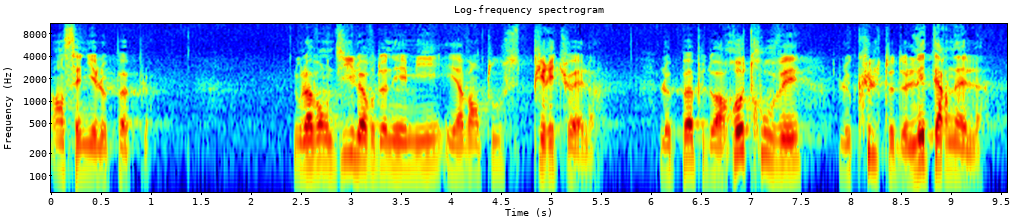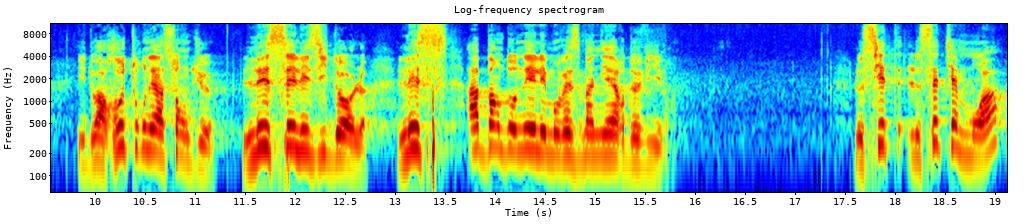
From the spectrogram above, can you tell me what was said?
enseigner le peuple. Nous l'avons dit, l'œuvre de Néhémie est avant tout spirituelle le peuple doit retrouver le culte de l'Éternel. Il doit retourner à son Dieu, laisser les idoles, abandonner les mauvaises manières de vivre. Le, septième mois,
